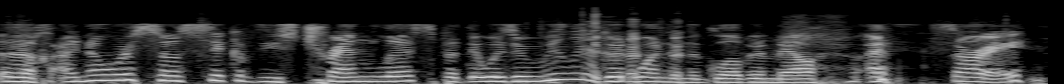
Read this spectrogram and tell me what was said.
Ugh, I know we're so sick of these trend lists, but there was a really good one in the Globe and Mail. I'm sorry.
